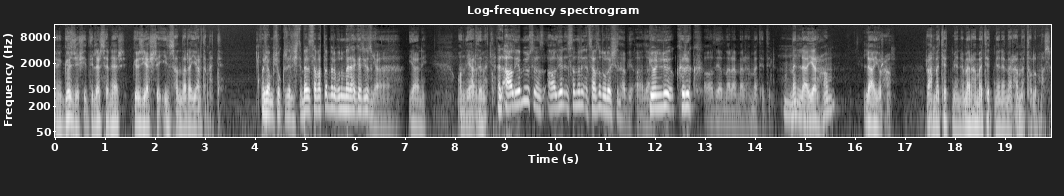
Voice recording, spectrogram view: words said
e, gözyaşı dilersen eğer gözyaşlı insanlara yardım et. Hocam bu çok güzel işte. Ben sabahtan beri bunu merak ediyordum. Ya yani ona yardım et. Yani ağlayamıyorsanız ağlayan insanların etrafında dolaşın. Tabii ağlar. Gönlü kırık. Ağlayanlara merhamet edin. Hmm. Men la yerham la yurham. Rahmet etmeyene, merhamet etmeyene merhamet olunmaz.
